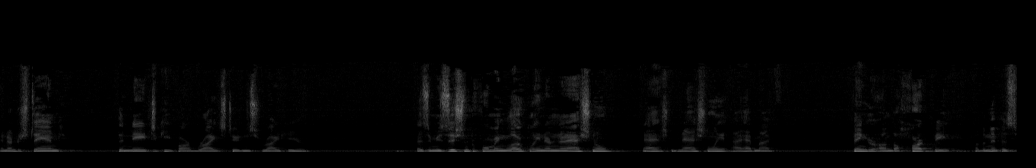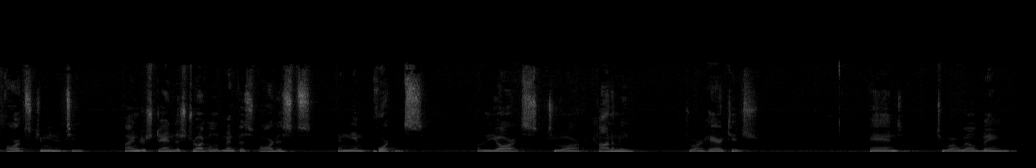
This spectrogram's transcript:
and understand the need to keep our bright students right here. As a musician performing locally and international, nationally, I have my finger on the heartbeat of the Memphis arts community. I understand the struggle of Memphis artists and the importance of the arts to our economy, to our heritage, and to our well being.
